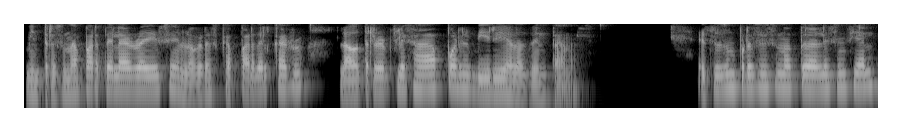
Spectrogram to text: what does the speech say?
Mientras una parte de la radiación logra escapar del carro, la otra reflejada por el vidrio y las ventanas. Este es un proceso natural esencial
